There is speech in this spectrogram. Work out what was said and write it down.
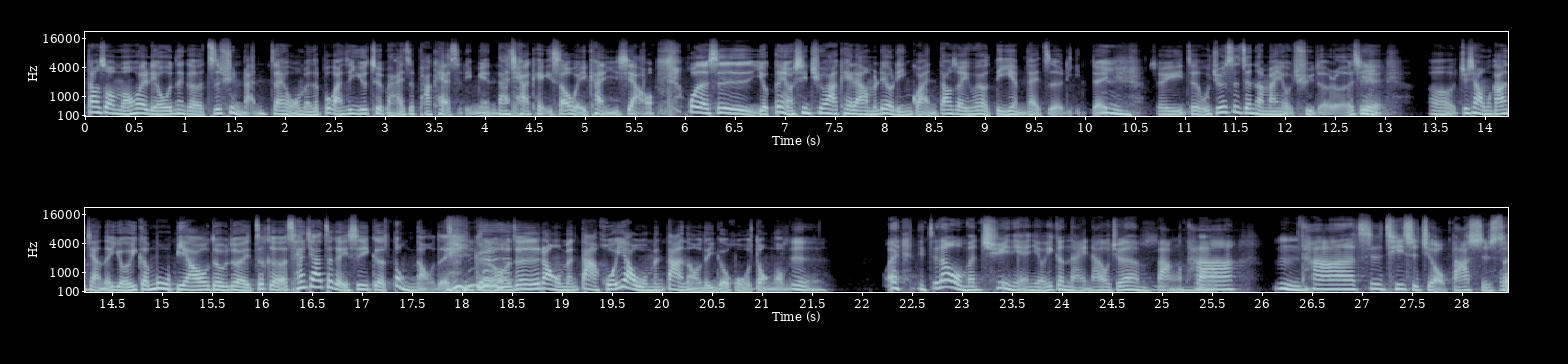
到时候我们会留那个资讯栏在我们的不管是 YouTube 还是 Podcast 里面，大家可以稍微看一下哦，或者是有更有兴趣的话，可以来我们六零馆，到时候也会有 DM 在这里，对，嗯、所以这我觉得是真的蛮有趣的了，而且。嗯呃，就像我们刚刚讲的，有一个目标，对不对？这个参加这个也是一个动脑的一个 哦，这是让我们大活跃我们大脑的一个活动哦。是，哎，你知道我们去年有一个奶奶，我觉得很棒，她。嗯，她是七十九八十岁，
